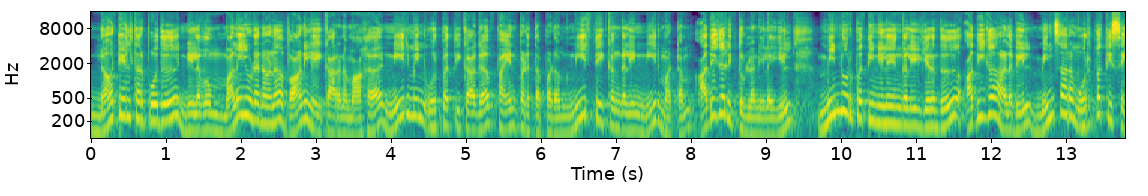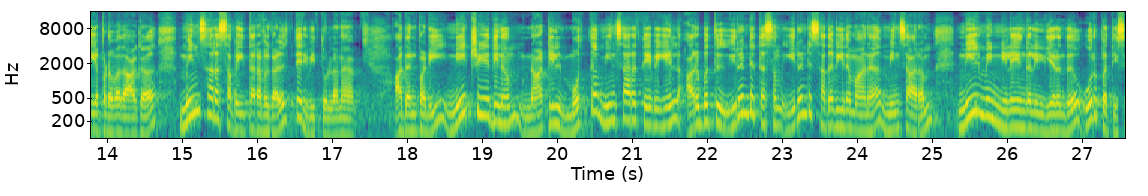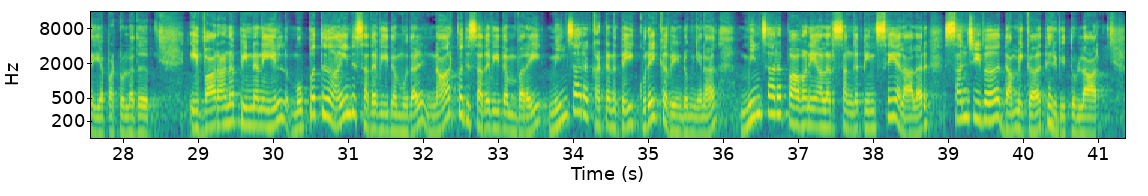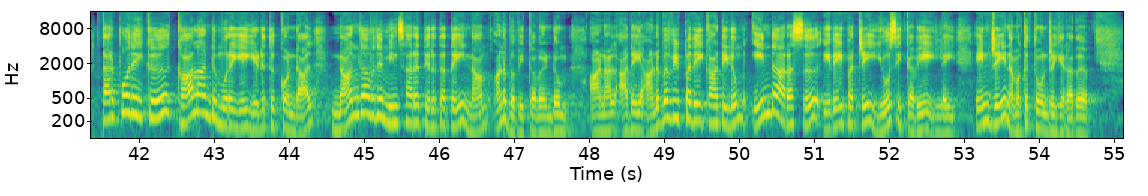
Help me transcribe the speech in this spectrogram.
நாட்டில் தற்போது நிலவும் மழையுடனான வானிலை காரணமாக நீர்மின் உற்பத்திக்காக பயன்படுத்தப்படும் நீர்த்தேக்கங்களின் நீர்மட்டம் அதிகரித்துள்ள நிலையில் மின் உற்பத்தி நிலையங்களில் இருந்து அதிக அளவில் மின்சாரம் உற்பத்தி செய்யப்படுவதாக மின்சார சபை தரவுகள் தெரிவித்துள்ளன. அதன்படி நேற்றைய தினம் நாட்டில் மொத்த மின்சார தேவையில் அறுபத்து இரண்டு தசம் இரண்டு சதவீதமான மின்சாரம் நீர்மின் நிலையங்களில் இருந்து உற்பத்தி செய்யப்பட்டுள்ளது. இவ்வாறான விற்பனையில் முப்பத்து ஐந்து சதவீதம் முதல் நாற்பது சதவீதம் வரை மின்சார கட்டணத்தை குறைக்க வேண்டும் என மின்சார பாவனையாளர் சங்கத்தின் செயலாளர் சஞ்சீவ தம்மிக தெரிவித்துள்ளார். தற்போதைக்கு காலாண்டு முறையை எடுத்துக்கொண்டால் நான்காவது மின்சார திருத்தத்தை நாம் அனுபவிக்க வேண்டும். ஆனால் அதை அனுபவிப்பதை காட்டிலும் இந்த அரசு இதை பற்றி யோசிக்கவே இல்லை என்றே நமக்கு தோன்றுகிறது.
